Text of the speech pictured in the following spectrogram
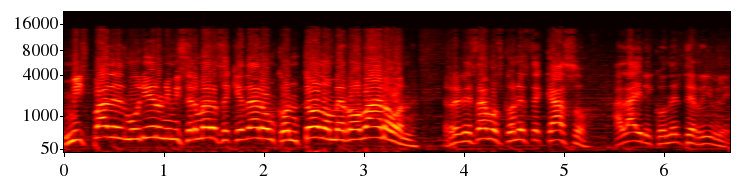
Mis padres murieron y mis hermanos se quedaron con todo. Me robaron. Regresamos con este caso. Al aire con el terrible.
